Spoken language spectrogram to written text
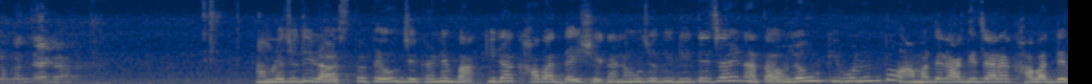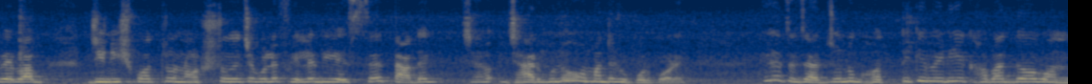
লোকের জায়গা। আমরা যদি রাস্তাতেও যেখানে বাকিরা খাবার দেয় সেখানেও যদি দিতে যাই না তাহলেও কি বলুন তো আমাদের আগে যারা খাবার দেবে বা জিনিসপত্র নষ্ট হয়েছে বলে ফেলে দিয়ে এসছে তাদের ঝাড়গুলোও আমাদের উপর পড়ে। ঠিক আছে যার জন্য ঘর থেকে বেরিয়ে খাবার দেওয়া বন্ধ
